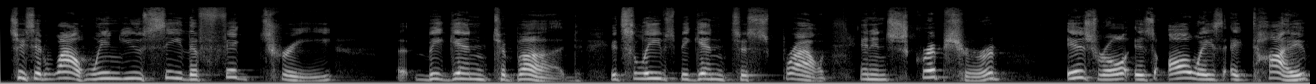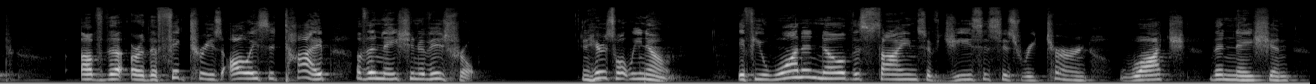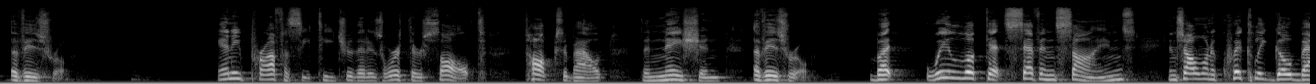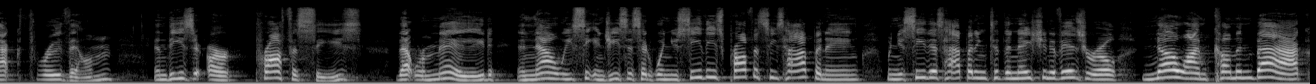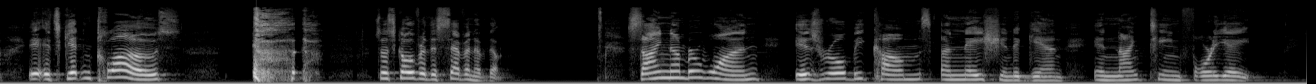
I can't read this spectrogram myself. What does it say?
So he said, Wow, when you see the fig tree uh, begin to bud, its leaves begin to sprout. And in Scripture, Israel is always a type of the, or the fig tree is always a type of the nation of Israel. And here's what we know if you want to know the signs of Jesus' return, watch the nation of Israel. Any prophecy teacher that is worth their salt talks about the nation of Israel. But we looked at seven signs, and so I want to quickly go back through them. And these are prophecies that were made. And now we see, and Jesus said, when you see these prophecies happening, when you see this happening to the nation of Israel, know I'm coming back. It's getting close. so let's go over the seven of them. Sign number one Israel becomes a nation again in 1948.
